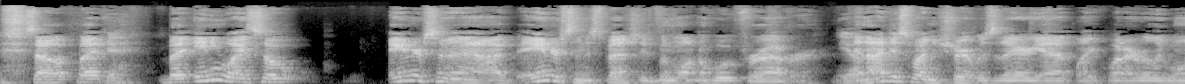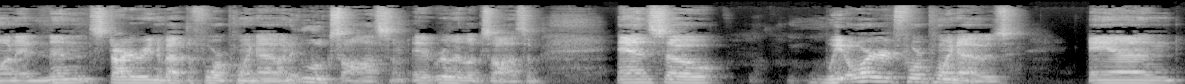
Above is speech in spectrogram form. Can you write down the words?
So, but Okay. but anyway, so Anderson and I, Anderson especially, has been wanting a Whoop forever, Yeah. and I just wasn't sure it was there yet, like what I really wanted. And then started reading about the 4.0, and it looks awesome. It really looks awesome. And so we ordered 4.0s, and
